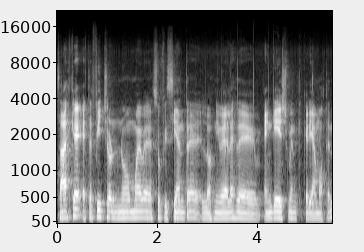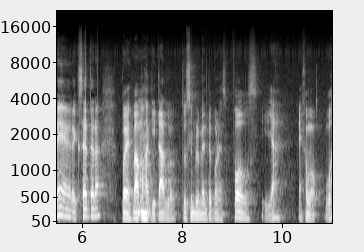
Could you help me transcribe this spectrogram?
sabes que este feature no mueve suficiente los niveles de engagement que queríamos tener, etcétera, pues vamos a quitarlo. Tú simplemente pones false y ya. Es como, wow.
